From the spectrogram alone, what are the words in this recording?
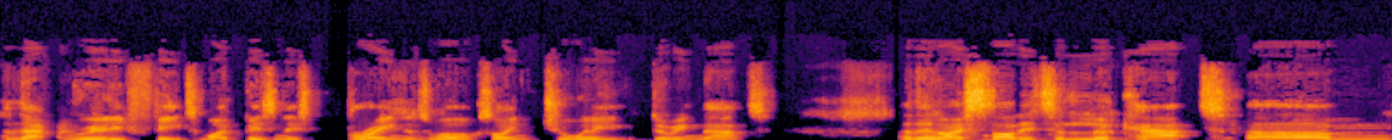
and that really feeds my business brain as well because I enjoy doing that. And then I started to look at. Um,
